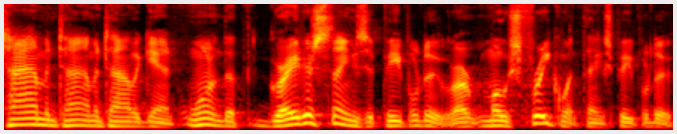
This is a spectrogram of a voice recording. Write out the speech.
time and time and time again. One of the greatest things that people do, or most frequent things people do,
